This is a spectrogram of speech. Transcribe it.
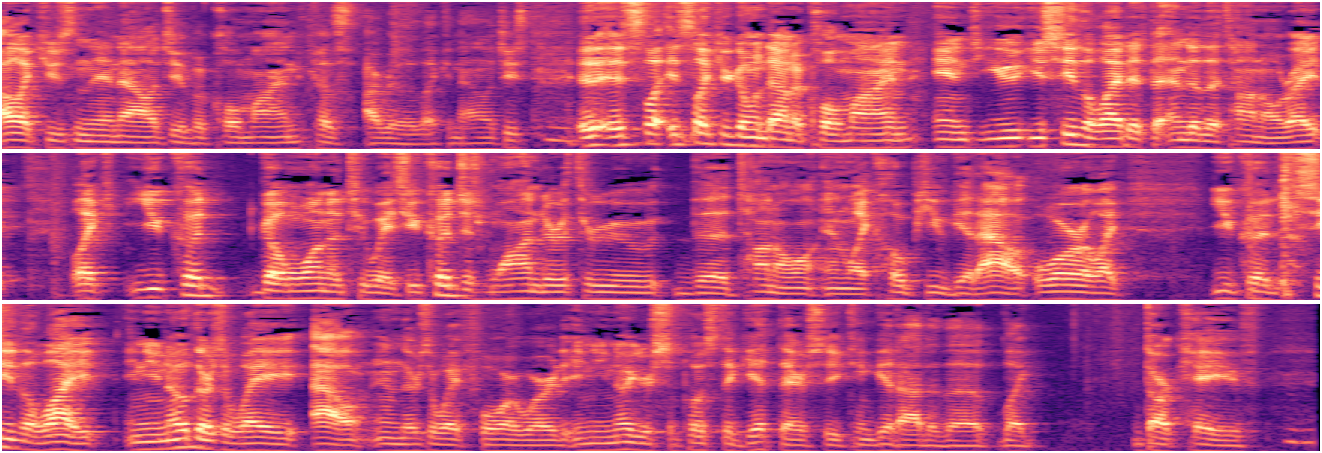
I like using the analogy of a coal mine because I really like analogies. Mm. It, it's like it's like you're going down a coal mine and you you see the light at the end of the tunnel, right? Like you could go one of two ways. You could just wander through the tunnel and like hope you get out, or like you could see the light and you know there's a way out and there's a way forward and you know you're supposed to get there so you can get out of the like dark cave. Mm-hmm.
